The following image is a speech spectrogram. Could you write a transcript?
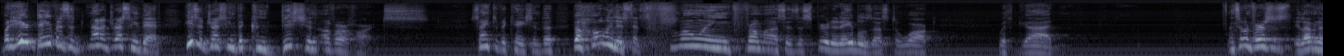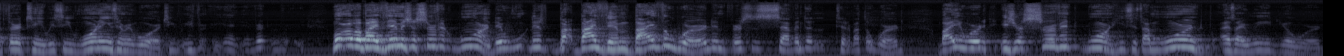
But here, David is not addressing that. He's addressing the condition of our hearts. Sanctification, the, the holiness that's flowing from us as the Spirit enables us to walk with God. And so in verses 11 to 13, we see warnings and rewards. Moreover, by them is your servant warned. By them, by the word, in verses 7 to 10 about the word, by your word is your servant warned. He says, I'm warned as I read your word.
